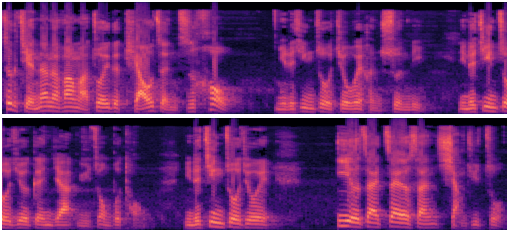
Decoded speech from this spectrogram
这个简单的方法做一个调整之后，你的静坐就会很顺利，你的静坐就会跟人家与众不同，你的静坐就会一而再再而三想去做。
